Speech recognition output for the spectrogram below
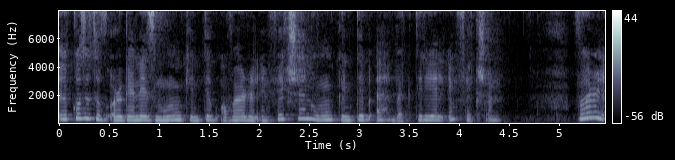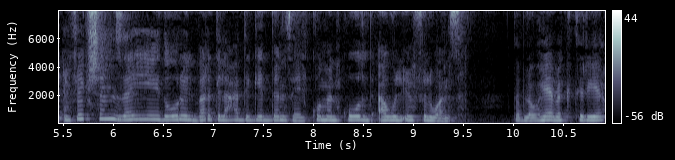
ال causative organism ممكن تبقى viral infection وممكن تبقى bacterial infection viral infection زي دور البرد العادي جدا زي ال common cold أو الانفلونزا طب لو هي بكتيريا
